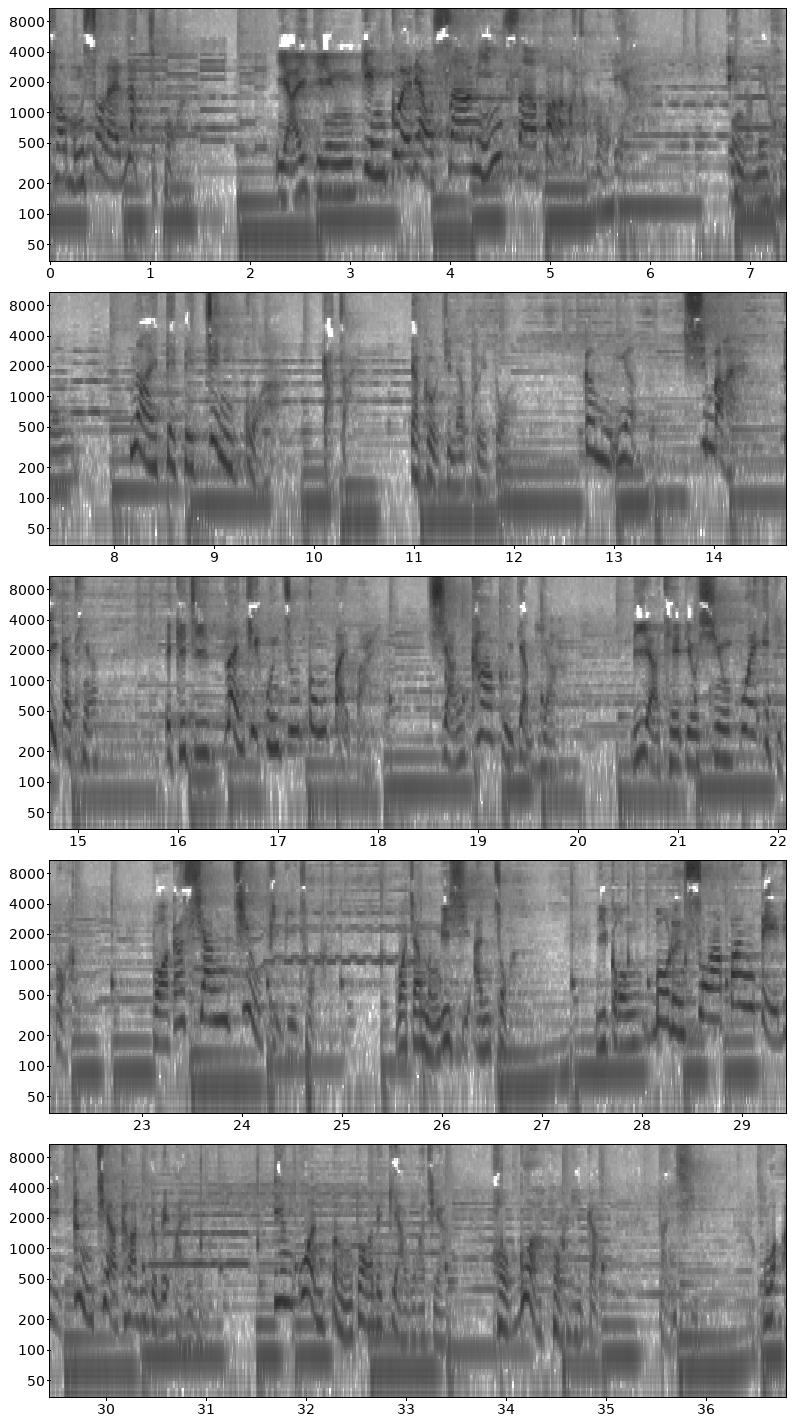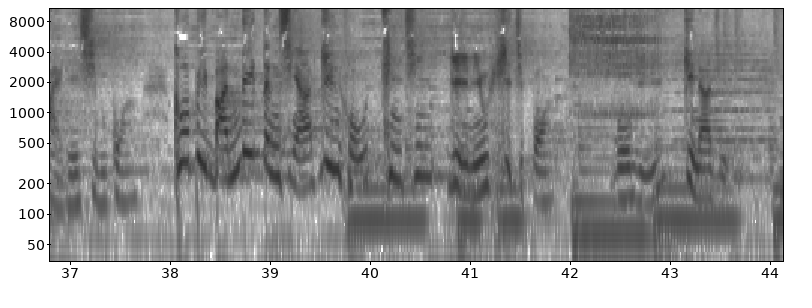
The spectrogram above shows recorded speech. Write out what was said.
敲门煞来落一半，也已经经过了三年三百六十五夜。阴暗的风，哪会特别这么寒？家在，也有一领被单，敢有影？心爱，你甲听，会记日咱去文主公拜拜，双卡跪踮遐，你也摕着香杯一直拨，拨甲双手皮皮喘，我才问你是安怎？你讲，无论山崩地裂，烫正卡，你都要爱我，永远饭单要夹我食，互我欢喜甲。但是，我爱你的心肝，可比万里长城，任何天星月亮迄一般。无疑，今仔日，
